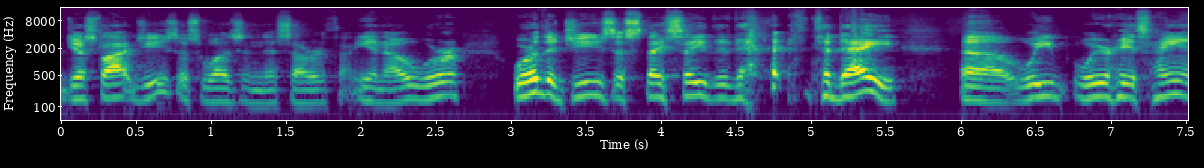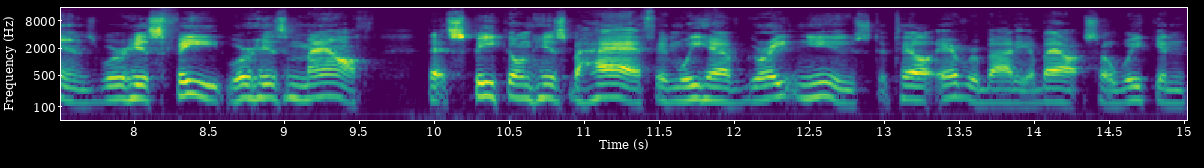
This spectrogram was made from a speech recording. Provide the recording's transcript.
just like Jesus was in this earth. You know, we're we're the Jesus they see today. Uh, we we're His hands, we're His feet, we're His mouth that speak on His behalf, and we have great news to tell everybody about, so we can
